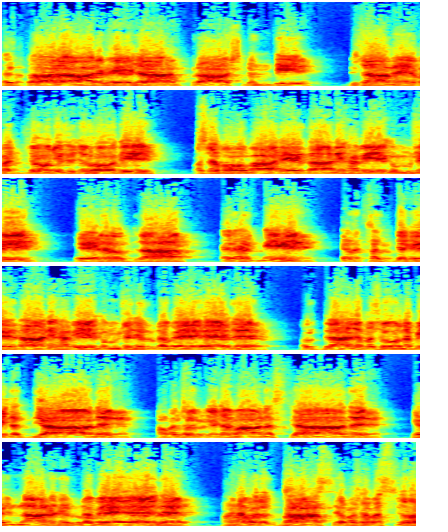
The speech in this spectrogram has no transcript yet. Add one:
चत्वार आर्भेयाः प्राश्नन्ति दिशामेव ज्योतिषजुहोति पशवो वा एतानि हवीगुंषि एष रुद्रः यदग्निः यत्सद्यगेतानि हवीगुंषि निर्वपेत् रुद्राय पशूनपि दध्यात् अपशुर्यजमानः स्यात् यन्नानि निर्वपेत् अनवरुद्धास्य पशवस्युः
